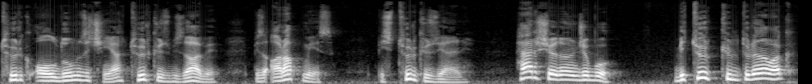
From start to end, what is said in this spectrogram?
Türk olduğumuz için ya. Türküz biz abi. Biz Arap mıyız? Biz Türküz yani. Her şeyden önce bu. Bir Türk kültürüne bak,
